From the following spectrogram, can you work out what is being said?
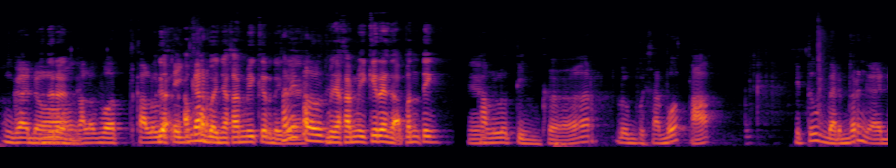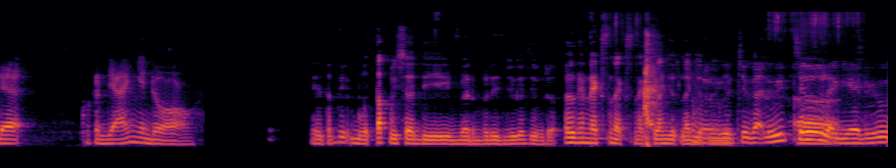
Enggak dong. Beneran ya? Kalau buat kalau lu Enggak, aku kebanyakan mikir deh. Tapi kalau- kebanyakan mikir yang nggak penting. Ya. kalau lu tinker, lu bisa botak, itu barber nggak ada pekerjaannya dong. Ya, tapi botak bisa dibarberin juga sih bro. Oke next next next lanjut lanjut. Lanjut. lucu gak lucu Eh. lagi aduh.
